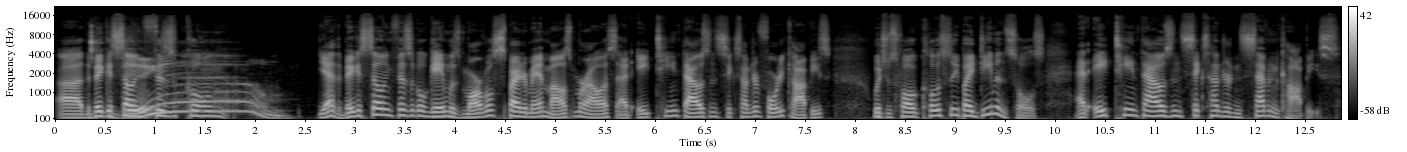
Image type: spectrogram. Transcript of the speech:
Uh, the biggest selling physical yeah, the biggest selling physical game was Marvel's Spider-Man Miles Morales at 18,640 copies, which was followed closely by Demon's Souls at 18,607 copies.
